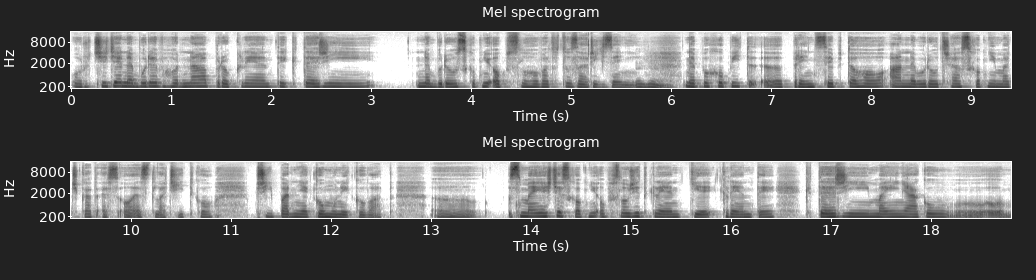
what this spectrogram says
Určitě nebude vhodná pro klienty, kteří nebudou schopni obsluhovat to zařízení. Mm-hmm. Nepochopí t, uh, princip toho a nebudou třeba schopni mačkat SOS tlačítko, případně komunikovat. Uh, jsme ještě schopni obsloužit klienti, klienty, kteří mají nějakou uh,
